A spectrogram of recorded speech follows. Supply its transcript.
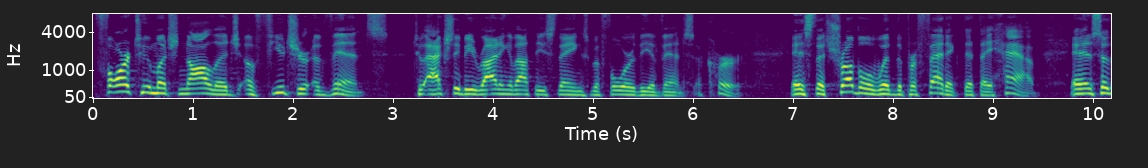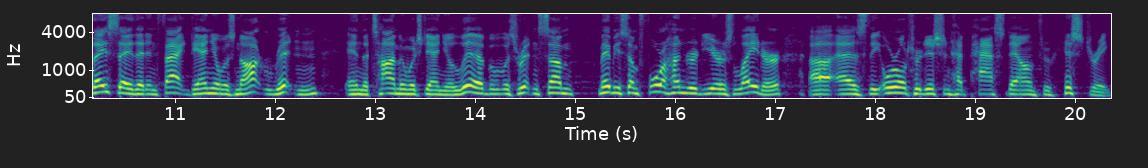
far too much knowledge of future events to actually be writing about these things before the events occurred. It's the trouble with the prophetic that they have. And so they say that in fact Daniel was not written in the time in which Daniel lived, but was written some, maybe some 400 years later, uh, as the oral tradition had passed down through history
